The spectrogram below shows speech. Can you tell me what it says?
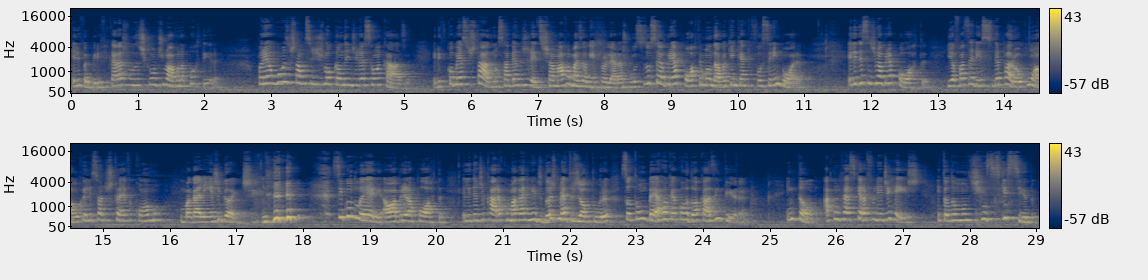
Ele foi verificar as luzes que continuavam na porteira. Porém, algumas estavam se deslocando em direção à casa. Ele ficou meio assustado, não sabendo direito se chamava mais alguém para olhar as luzes ou se abria a porta e mandava quem quer que fosse ir embora. Ele decidiu abrir a porta e, ao fazer isso, se deparou com algo que ele só descreve como uma galinha gigante. Segundo ele, ao abrir a porta, ele deu de cara com uma galinha de 2 metros de altura, soltou um berro que acordou a casa inteira. Então, acontece que era Folia de Reis e todo mundo tinha se esquecido.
